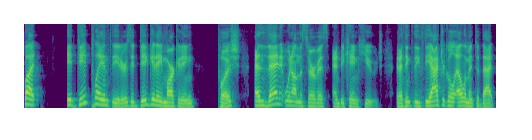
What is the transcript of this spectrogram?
but it did play in theaters. It did get a marketing push. And then it went on the service and became huge. And I think the theatrical element of that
